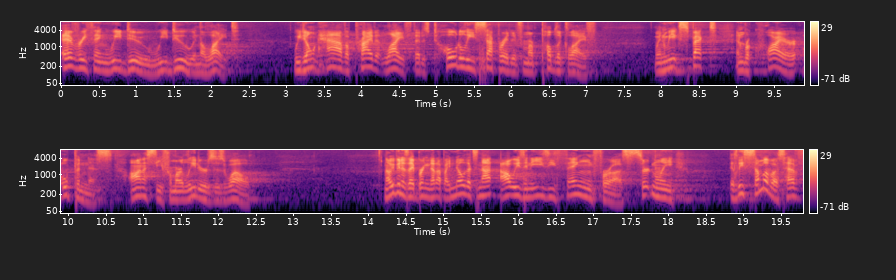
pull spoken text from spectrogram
Everything we do, we do in the light. We don't have a private life that is totally separated from our public life. When we expect and require openness, honesty from our leaders as well. Now, even as I bring that up, I know that's not always an easy thing for us. Certainly, at least some of us have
